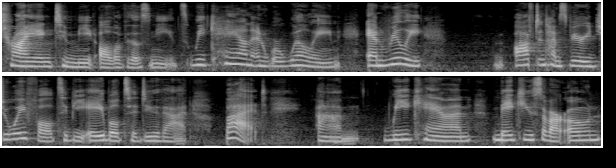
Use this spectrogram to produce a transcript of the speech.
trying to meet all of those needs. We can and we're willing and really oftentimes very joyful to be able to do that. But um, we can make use of our own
